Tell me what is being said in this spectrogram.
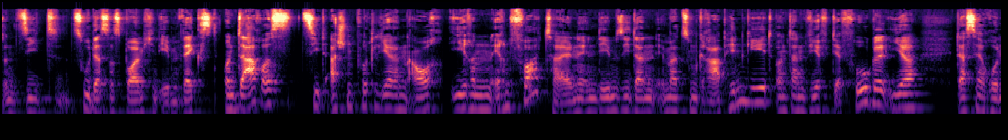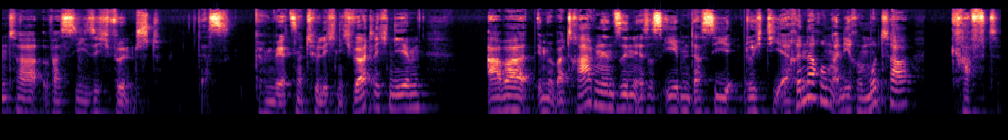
und sieht zu, dass das Bäumchen eben wächst. Und daraus zieht Aschenputtel ja dann auch ihren, ihren Vorteil, ne, indem sie dann immer zum Grab hingeht und dann wirft der Vogel ihr das herunter, was sie sich wünscht. Das können wir jetzt natürlich nicht wörtlich nehmen, aber im übertragenen Sinne ist es eben, dass sie durch die Erinnerung an ihre Mutter Kraft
